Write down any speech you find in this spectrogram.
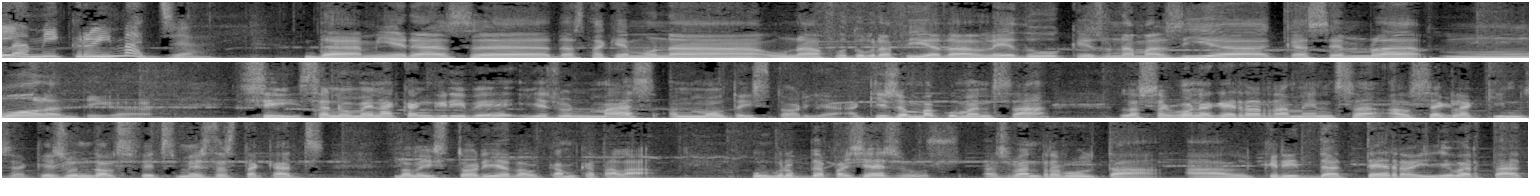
La microimatge. De Mieres eh, destaquem una, una fotografia de l'Edu, que és una masia que sembla molt antiga. Sí, s'anomena Can Grivé i és un mas en molta història. Aquí és on va començar la Segona Guerra Remensa al segle XV, que és un dels fets més destacats de la història del camp català. Un grup de pagesos es van revoltar al crit de terra i llibertat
